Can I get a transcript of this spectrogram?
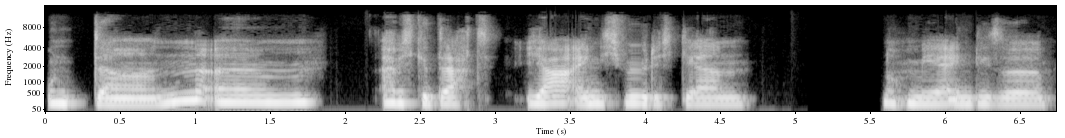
und dann ähm, habe ich gedacht, ja, eigentlich würde ich gern noch mehr in diese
